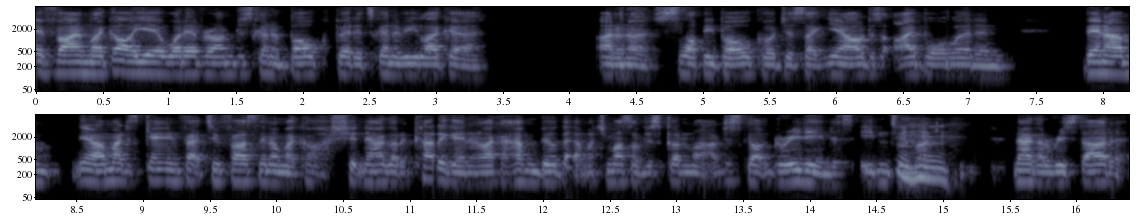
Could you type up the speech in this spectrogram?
if I'm like, oh yeah, whatever, I'm just going to bulk, but it's going to be like a I don't know, sloppy bulk or just like, you know, I'll just eyeball it and then I'm, you know, I might just gain fat too fast. And then I'm like, oh shit, now I got to cut again. And like, I haven't built that much muscle. I've just gotten like, I've just got greedy and just eaten too mm-hmm. much. Now I got to restart it.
